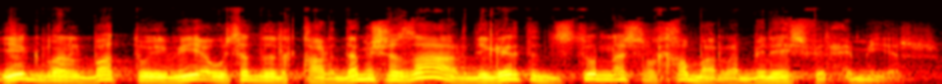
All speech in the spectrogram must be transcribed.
يجبر البط ويبيع ويسدد القرض. ده مش هزار دي جريدة الدستور نشر الخبر ربنا يشفي الحمير.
